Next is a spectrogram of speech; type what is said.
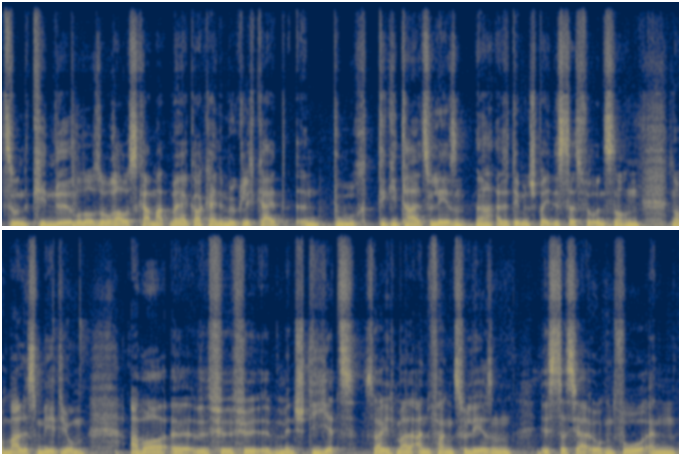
so ein Kindle oder so rauskam, hat man ja gar keine Möglichkeit, ein Buch digital zu lesen. Ne? Also dementsprechend ist das für uns noch ein normales Medium. Aber äh, für, für Menschen, die jetzt, sage ich mal, anfangen zu lesen, ist das ja irgendwo ein,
